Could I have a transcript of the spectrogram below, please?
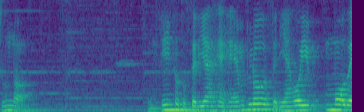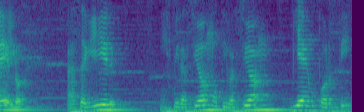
tú no. Insisto, tú serías ejemplo, serías hoy modelo a seguir, inspiración, motivación, bien por ti.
